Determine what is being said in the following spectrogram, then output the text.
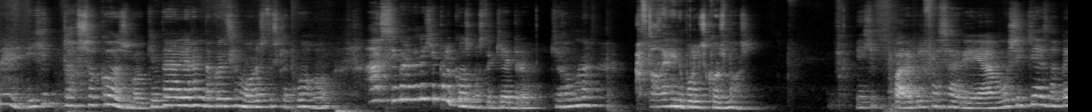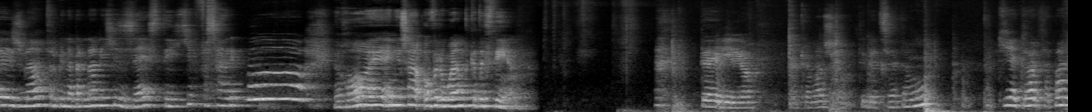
ναι, είχε τόσο κόσμο. Και μετά λέγανε τα κορίτσια μόνος τους και ακούω εγώ. Α, σήμερα δεν έχει πολύ κόσμο στο κέντρο. Και εγώ ήμουν. Αυτό δεν είναι πολλή κόσμος. Είχε πάρα πολύ φασαρία, μουσικές να παίζουν, άνθρωποι να περνάνε, είχε ζέστη, είχε φασαρία. Ου! Εγώ ε, ένιωσα overwhelmed κατευθείαν. Τέλειο. Θα καλάσω την πετσέτα μου. Και τώρα θα πάρω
